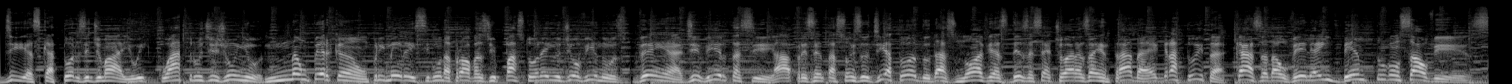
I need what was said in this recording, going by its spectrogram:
Dias 14 de maio e 4 de junho. Não percam! Primeira e segunda provas de pastoreio de ovinos. Venha, divirta-se. Apresentações o dia todo, das 9 às 17 horas. A entrada é gratuita. Casa da Ovelha em Bento Gonçalves.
